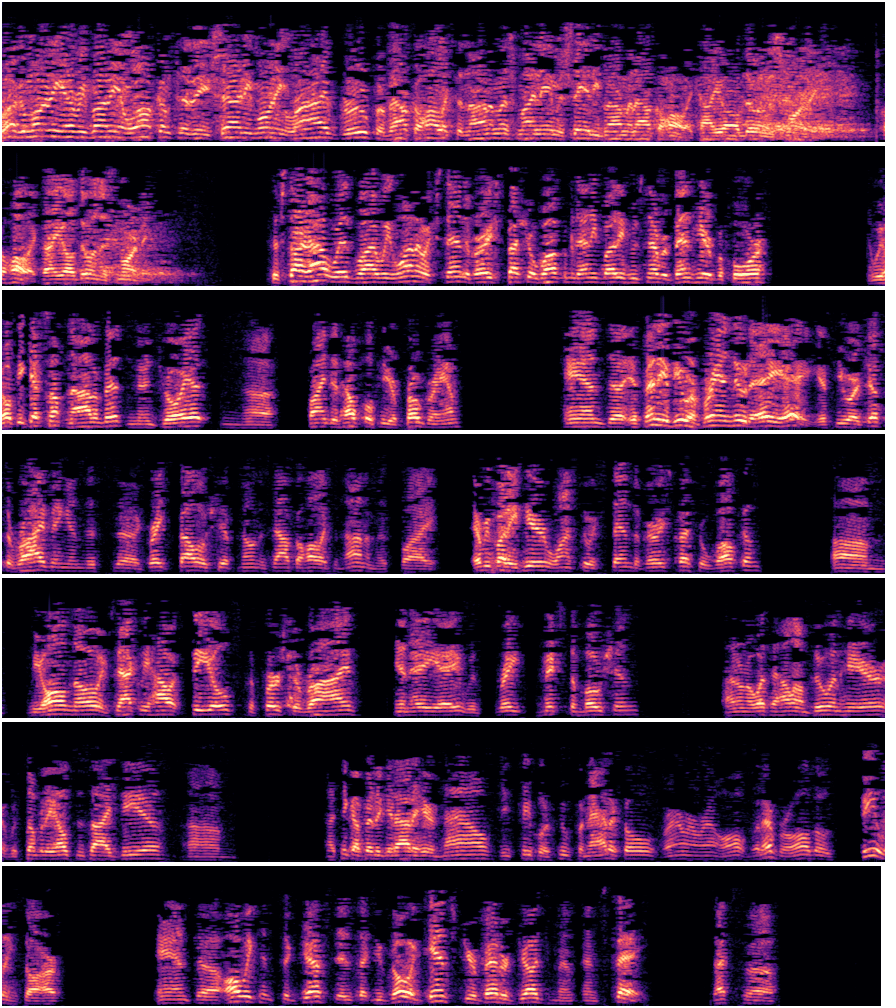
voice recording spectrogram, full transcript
Well, good morning, everybody, and welcome to the Saturday morning live group of Alcoholics Anonymous. My name is Sandy, and I'm an alcoholic. How you all doing this morning? Alcoholic. How you all doing this morning? To start out with, why we want to extend a very special welcome to anybody who's never been here before, and we hope you get something out of it and enjoy it and uh, find it helpful to your program. And uh, if any of you are brand new to AA, if you are just arriving in this uh, great fellowship known as Alcoholics Anonymous, by everybody here wants to extend a very special welcome. Um, we all know exactly how it feels to first arrive in AA with great mixed emotions. I don't know what the hell I'm doing here. It was somebody else's idea. Um, I think I better get out of here now. These people are too fanatical. All, whatever, all those feelings are. And uh, all we can suggest is that you go against your better judgment and stay. That's uh,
